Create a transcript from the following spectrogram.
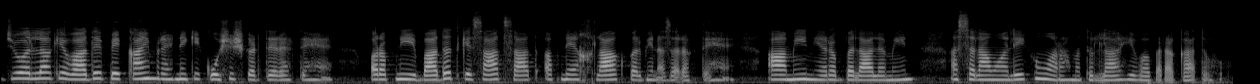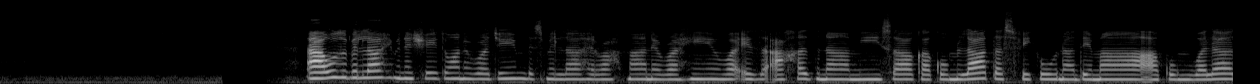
جو اللہ کے وعدے پہ قائم رہنے کی کوشش کرتے رہتے ہیں اور اپنی عبادت کے ساتھ ساتھ اپنے اخلاق پر بھی نظر رکھتے ہیں۔ آمین یا رب العالمین۔ السلام علیکم ورحمۃ اللہ وبرکاتہ۔ اعوذ باللہ من الشیطان الرجیم، بسم اللہ الرحمن الرحیم، وَإِذْ أَخَذْنَا مِيثَاقَكُمْ لَا تَسْفِكُونَ دِمَاءَكُمْ وَلَا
